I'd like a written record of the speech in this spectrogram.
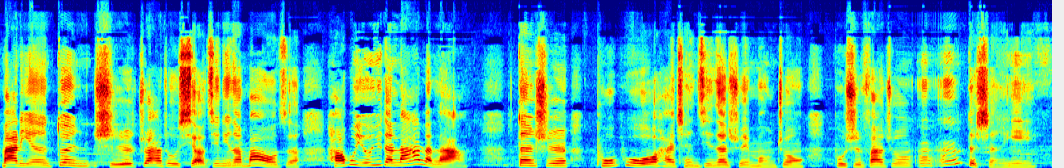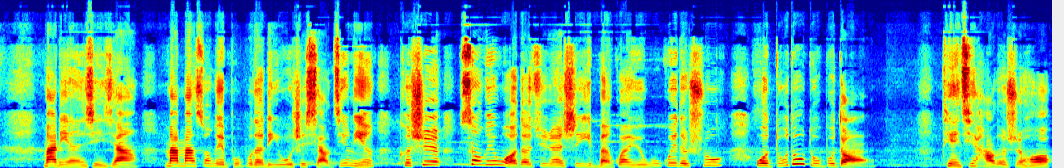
马里恩顿时抓住小精灵的帽子，毫不犹豫地拉了拉，但是普普还沉浸在睡梦中，不时发出“嗯嗯”的声音。玛丽恩心想：“妈妈送给普普的礼物是小精灵，可是送给我的居然是一本关于乌龟的书，我读都读不懂。”天气好的时候，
